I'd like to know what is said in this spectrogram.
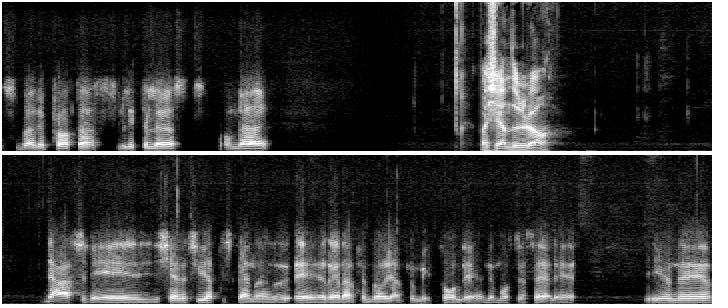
så började det pratas lite löst om det här. Vad kände du då? Ja, alltså det, kändes ju jättespännande eh, redan från början från mitt håll. Det, det måste jag säga. Det, det är en uh,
